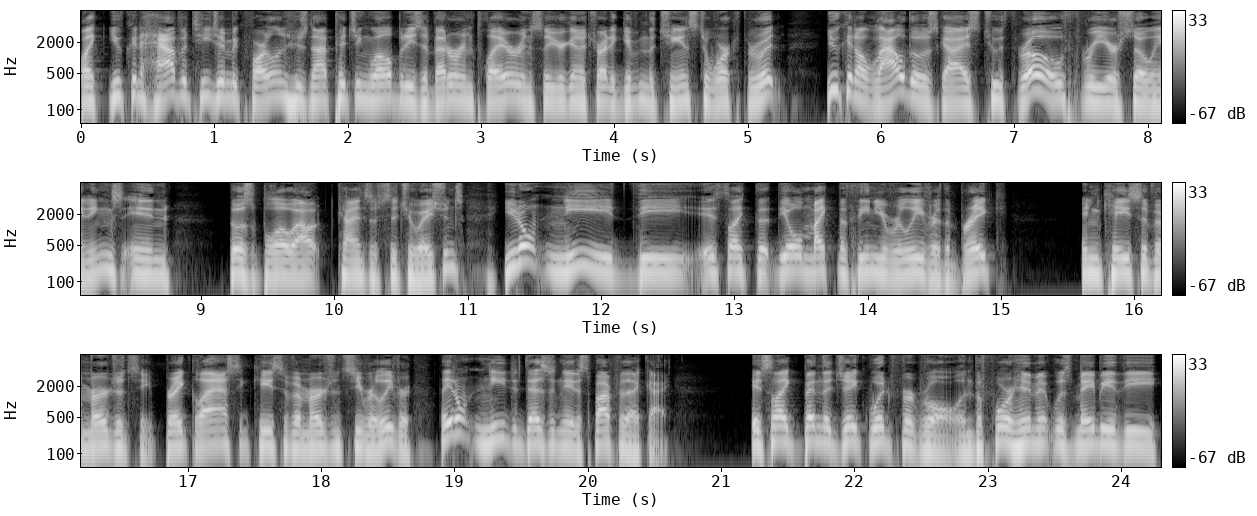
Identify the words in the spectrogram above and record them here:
Like you can have a TJ McFarland who's not pitching well, but he's a veteran player, and so you're going to try to give him the chance to work through it. You can allow those guys to throw three or so innings in those blowout kinds of situations. You don't need the it's like the, the old Mike Matheny reliever, the break in case of emergency, break glass in case of emergency reliever. They don't need to designate a spot for that guy. It's like been the Jake Woodford role, and before him it was maybe the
